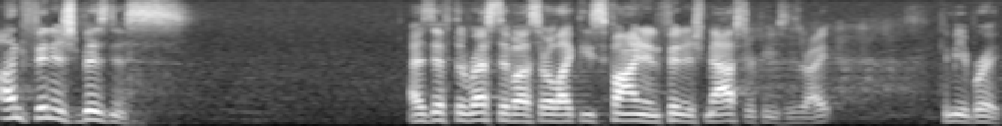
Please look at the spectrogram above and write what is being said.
unfinished business. As if the rest of us are like these fine and finished masterpieces, right? Give me a break.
